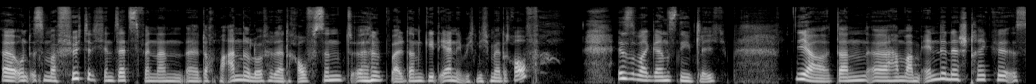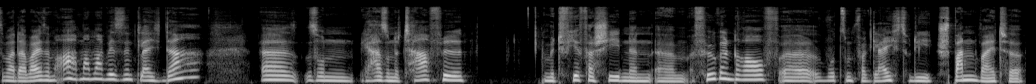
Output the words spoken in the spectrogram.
Äh, und ist immer fürchterlich entsetzt, wenn dann äh, doch mal andere Leute da drauf sind, äh, weil dann geht er nämlich nicht mehr drauf. ist immer ganz niedlich. Ja, dann äh, haben wir am Ende der Strecke, ist immer dabei, sagen, ach Mama, wir sind gleich da. Äh, so ein, ja, so eine Tafel mit vier verschiedenen ähm, Vögeln drauf, äh, wo zum Vergleich so die Spannweite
